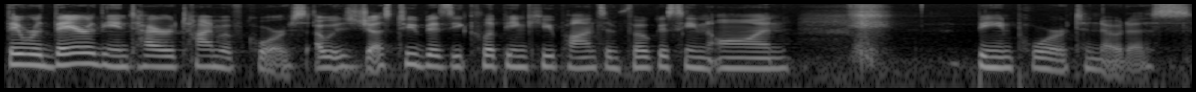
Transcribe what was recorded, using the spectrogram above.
They were there the entire time, of course. I was just too busy clipping coupons and focusing on being poor to notice.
